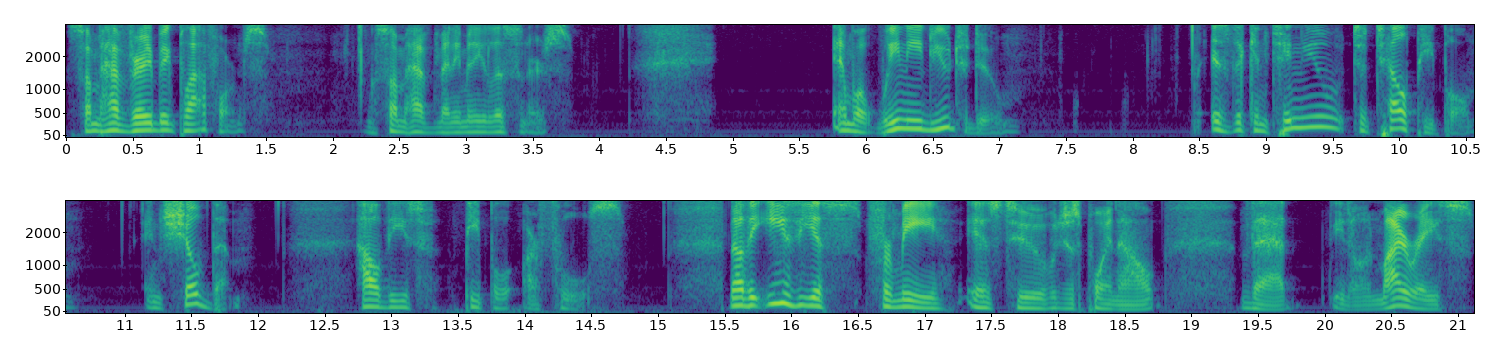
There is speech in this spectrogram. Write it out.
Some have very big platforms. Some have many, many listeners. And what we need you to do is to continue to tell people and showed them how these people are fools. Now, the easiest for me is to just point out that, you know, in my race,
